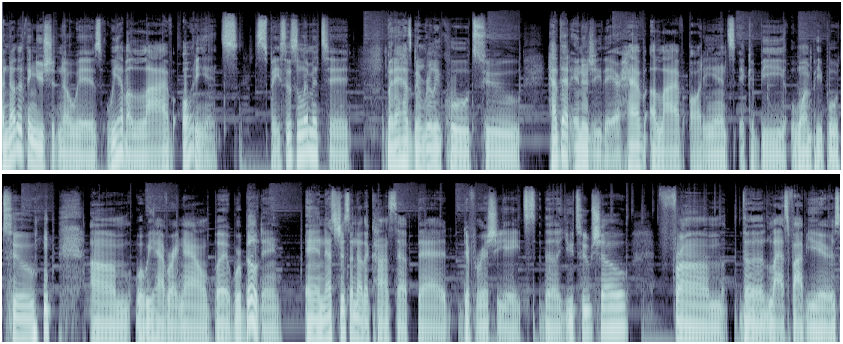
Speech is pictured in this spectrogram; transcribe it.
Another thing you should know is we have a live audience. Space is limited, but it has been really cool to have that energy there, have a live audience. It could be one people, two, um, what we have right now, but we're building. And that's just another concept that differentiates the YouTube show from the last five years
